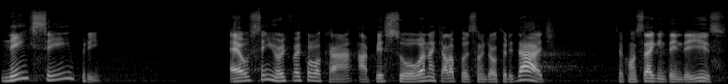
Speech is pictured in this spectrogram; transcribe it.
Nem sempre é o Senhor que vai colocar a pessoa naquela posição de autoridade. Você consegue entender isso?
